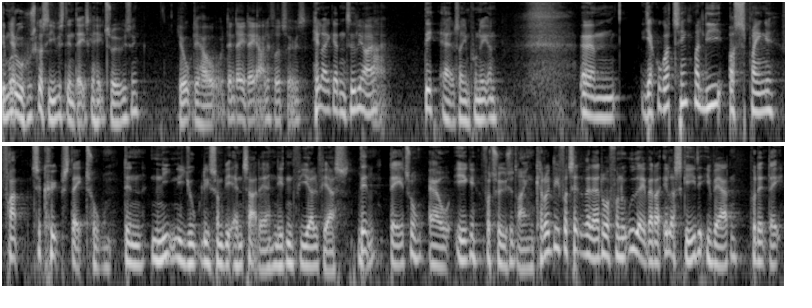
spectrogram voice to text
Det må Ja. du huske at sige, hvis det en dag skal have et service, ikke? jo, det har jo den dag i dag aldrig fået et service. Heller ikke af den tidligere ejer? Nej. Det er altså imponerende. Øhm, jeg kunne godt tænke mig lige at springe frem til købsdatoen, den 9. juli, som vi antager det er 1974. Den Mhm. dato er jo ikke for tøsedrengen. Kan du ikke lige fortælle, hvad det er, du har fundet ud af, hvad der ellers skete i verden på den dag?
